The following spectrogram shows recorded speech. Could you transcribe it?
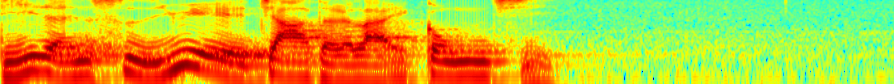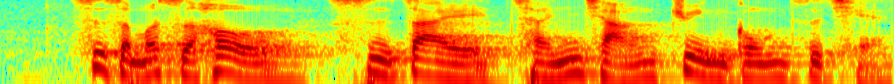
敌人是越加的来攻击。是什么时候？是在城墙竣工之前。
